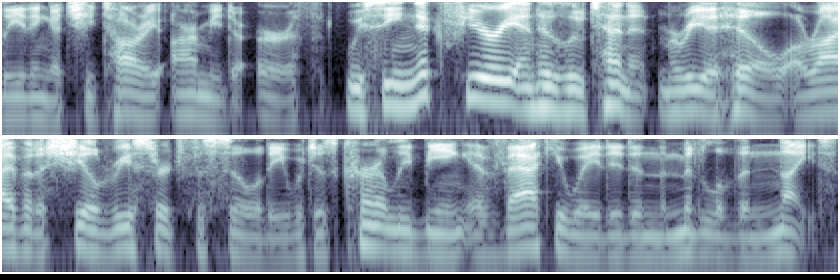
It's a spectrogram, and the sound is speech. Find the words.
leading a Chitauri army to Earth. We see Nick Fury and his lieutenant, Maria Hill, arrive at a SHIELD research facility which is currently being evacuated in the middle of the night.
